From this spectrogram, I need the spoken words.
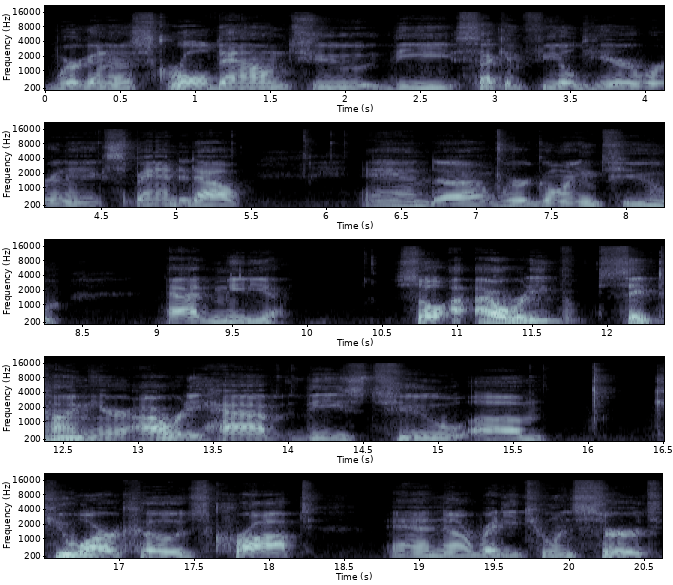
we're going to scroll down to the second field here. We're going to expand it out and uh, we're going to add media. So I, already, save time here, I already have these two um, QR codes cropped and uh, ready to insert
